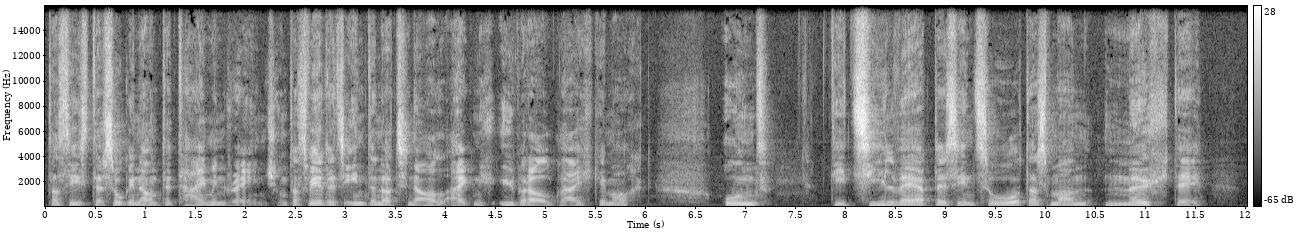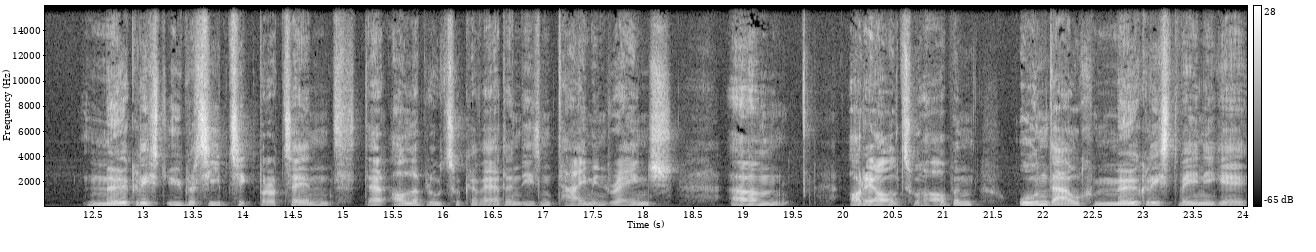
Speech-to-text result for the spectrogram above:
Das ist der sogenannte Time in Range. Und das wird jetzt international eigentlich überall gleich gemacht. Und die Zielwerte sind so, dass man möchte, möglichst über 70 Prozent der aller Blutzuckerwerte in diesem Time in Range ähm, Areal zu haben und auch möglichst wenige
